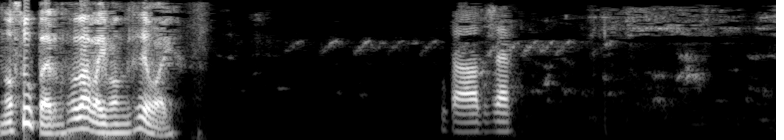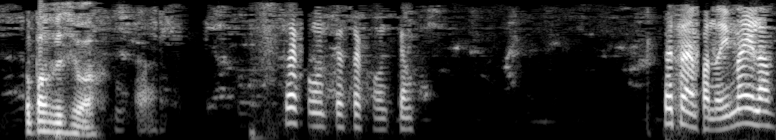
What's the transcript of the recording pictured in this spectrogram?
No super, no to dawaj, wam wysyłaj. Dobrze. To pan wysyła. Sekundkę, sekundkę. Wysłałem panu e-maila.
